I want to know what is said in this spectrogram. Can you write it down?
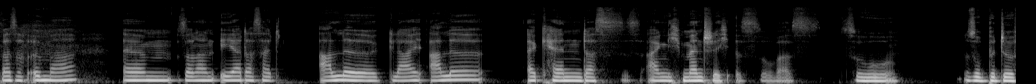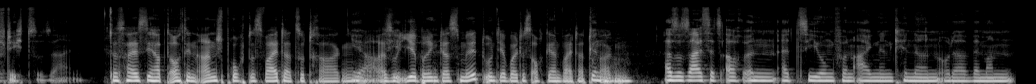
was auch immer, ähm, sondern eher, dass halt alle gleich, alle erkennen, dass es eigentlich menschlich ist, sowas zu, so bedürftig zu sein. Das heißt, ihr habt auch den Anspruch, das weiterzutragen. Ja, also ihr Fall. bringt das mit und ihr wollt es auch gern weitertragen. Genau. Also sei es jetzt auch in Erziehung von eigenen Kindern oder wenn man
